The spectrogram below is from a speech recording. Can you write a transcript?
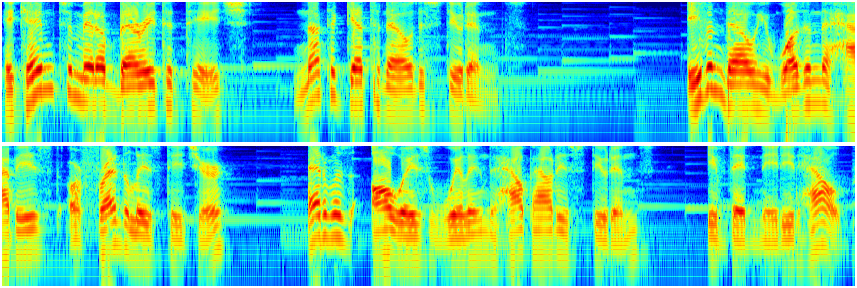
He came to Middlebury to teach, not to get to know the students. Even though he wasn't the happiest or friendliest teacher, Ed was always willing to help out his students if they needed help.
